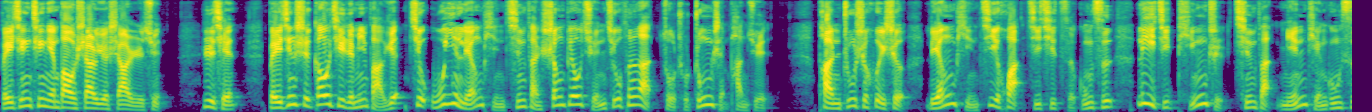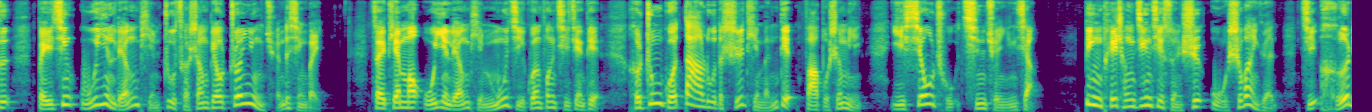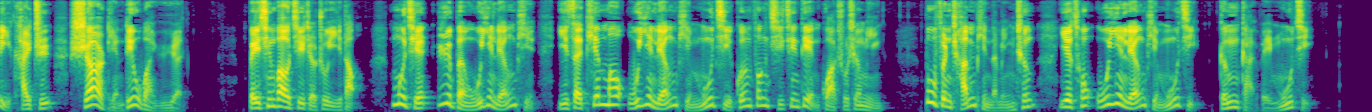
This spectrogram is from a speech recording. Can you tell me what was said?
北京青年报十二月十二日讯，日前，北京市高级人民法院就无印良品侵犯商标权纠纷案作出终审判决，判株式会社良品计划及其子公司立即停止侵犯棉田公司北京无印良品注册商标专用权的行为，在天猫无印良品 MUJI 官方旗舰店和中国大陆的实体门店发布声明，以消除侵权影响，并赔偿经济损失五十万元及合理开支十二点六万余元。北青报记者注意到，目前日本无印良品已在天猫无印良品 MUJI 官方旗舰店挂出声明，部分产品的名称也从无印良品 MUJI 更改为 MUJI。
